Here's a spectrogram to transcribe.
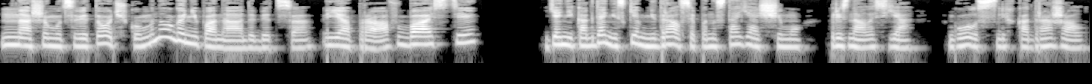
«Нашему цветочку много не понадобится. Я прав, Басти?» «Я никогда ни с кем не дрался по-настоящему», — призналась я. Голос слегка дрожал.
